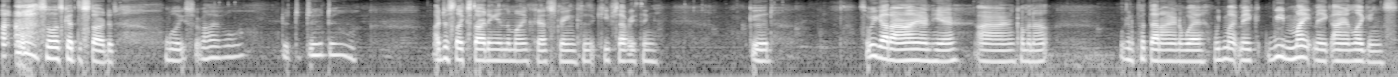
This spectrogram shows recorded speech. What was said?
so let's get this started. Woolly survival. Do, do, do, do. I just like starting in the Minecraft screen because it keeps everything good. So we got our iron here. Our iron coming out. We're gonna put that iron away. We might make we might make iron leggings.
